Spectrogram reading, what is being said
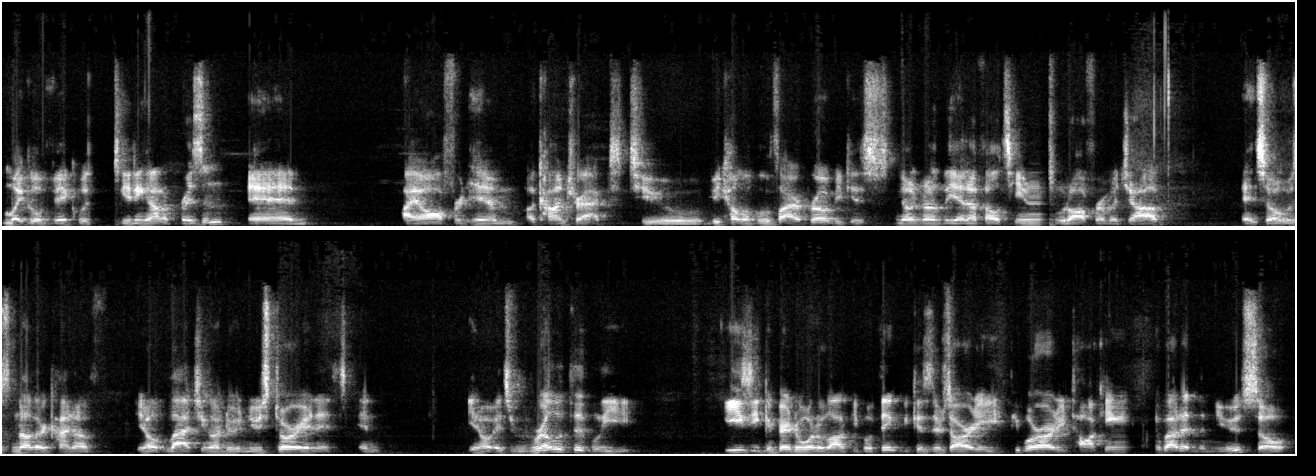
Michael Vick was getting out of prison and I offered him a contract to become a Blue Fire Pro because none of the NFL teams would offer him a job, and so it was another kind of you know latching onto a news story, and it's and you know it's relatively easy compared to what a lot of people think because there's already people are already talking about it in the news. So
